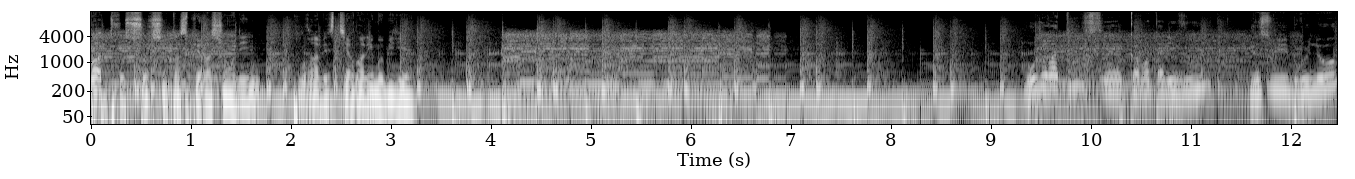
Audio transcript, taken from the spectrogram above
votre source d'inspiration en ligne pour investir dans l'immobilier. Bonjour à tous, euh, comment allez-vous? Je suis Bruno,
